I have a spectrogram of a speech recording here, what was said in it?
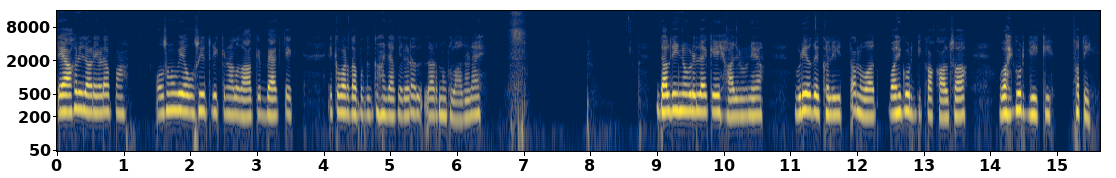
ਤੇ ਆਖਰੀ ਲੜ ਜਿਹੜਾ ਆਪਾਂ ਉਸ ਨੂੰ ਵੀ ਉਸੇ ਤਰੀਕੇ ਨਾਲ ਲਗਾ ਕੇ ਬੈਕ ਤੇ ਇੱਕ ਵਾਰ ਦੱਬ ਕੇ ਗਾਂ ਜਾ ਕੇ ਜਿਹੜਾ ਲੜ ਨੂੰ ਫੈਲਾ ਦੇਣਾ ਹੈ। ਜਲਦੀ ਨਵੀਂ ਵੀਡੀਓ ਲੈ ਕੇ ਹਾਜ਼ਰ ਹੋਣੇ ਆ ਵੀਡੀਓ ਦੇਖਣ ਲਈ ਧੰਨਵਾਦ। ਵਾਹਿਗੁਰੂ ਜੀ ਕਾ ਖਾਲਸਾ, ਵਾਹਿਗੁਰੂ ਜੀ ਕੀ ਫਤਿਹ।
